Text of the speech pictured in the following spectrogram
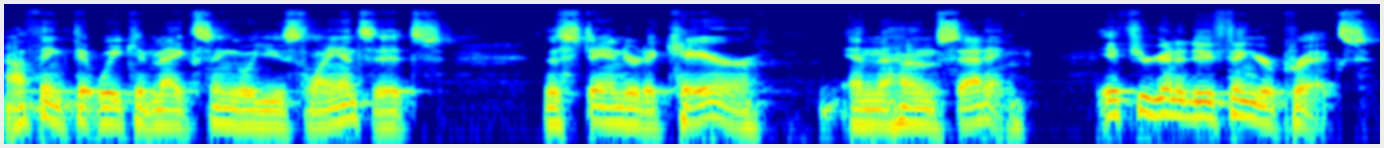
I think that we can make single use lancets the standard of care in the home setting. If you're going to do finger pricks,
